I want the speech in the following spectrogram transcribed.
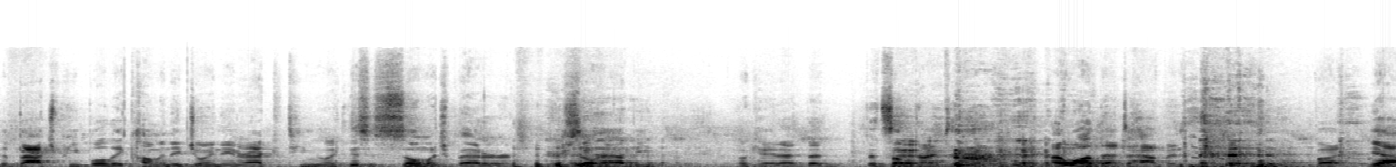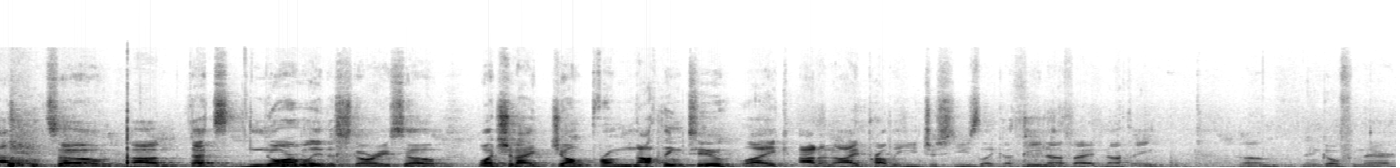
the batch people, they come and they join the interactive team. They're like, this is so much better. They're so happy. Okay, that, that, that sometimes I want that to happen. but yeah, so um, that's normally the story. So what should I jump from nothing to? Like, I don't know, I'd probably just use like Athena if I had nothing um, and go from there.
